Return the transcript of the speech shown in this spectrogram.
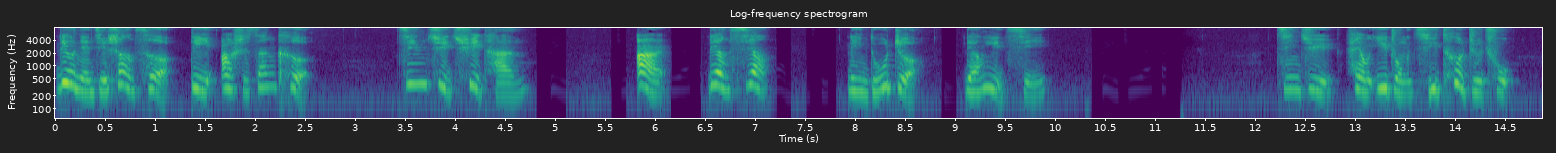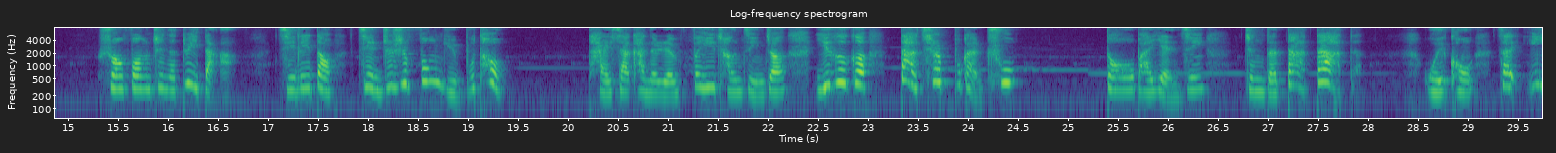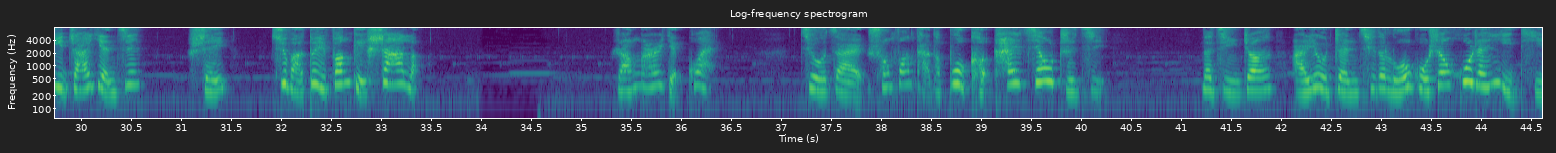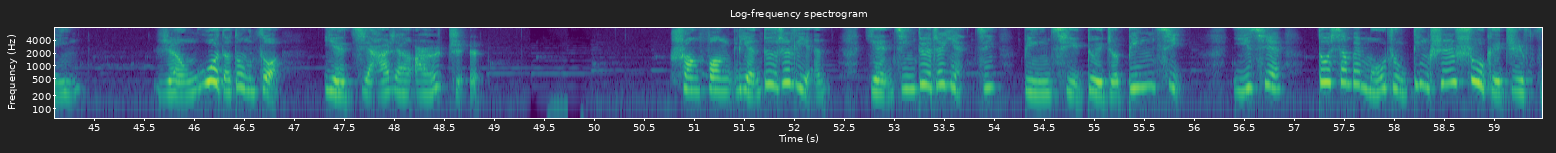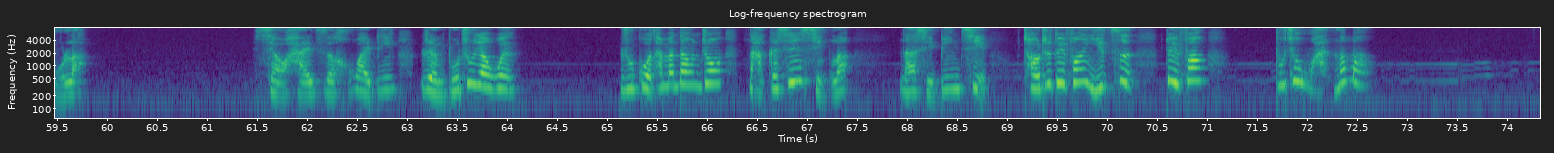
六年级上册第二十三课《京剧趣谈》二亮相，领读者梁雨琪。京剧还有一种奇特之处，双方正在对打，激烈到简直是风雨不透。台下看的人非常紧张，一个个大气儿不敢出，都把眼睛睁得大大的。唯恐在一眨眼间，谁就把对方给杀了。然而也怪，就在双方打得不可开交之际，那紧张而又整齐的锣鼓声忽然一停，人物的动作也戛然而止。双方脸对着脸，眼睛对着眼睛，兵器对着兵器，一切。都像被某种定身术给制服了。小孩子和外宾忍不住要问：如果他们当中哪个先醒了，拿起兵器朝着对方一刺，对方不就完了吗？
